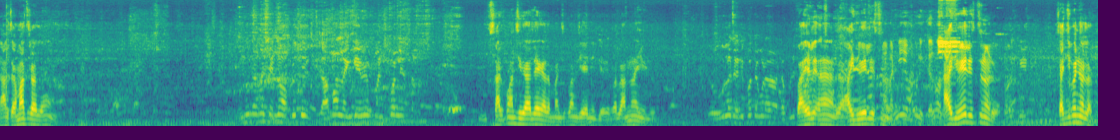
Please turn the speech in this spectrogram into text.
నాలుగు సంవత్సరాలు. సర్పంచ్ కాలే కదా మంచి పని చేయనీకి. వాళ్ళ అన్న అయ్యిండు. ఐదు వేలు ఇస్తున్నాడు. ఐదు వేలు ఇస్తున్నాడు. చచ్చిపోయిన వాళ్ళకు.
